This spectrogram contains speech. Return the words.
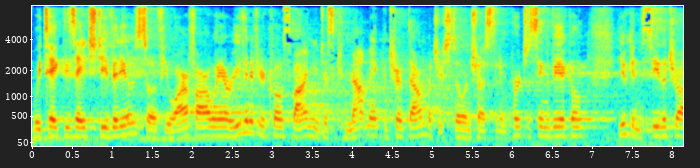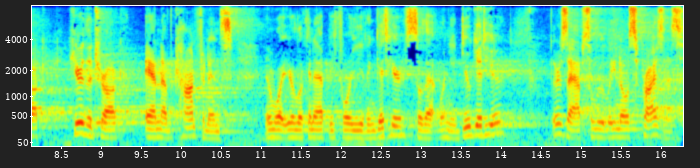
We take these HD videos, so if you are far away or even if you're close by and you just cannot make the trip down, but you're still interested in purchasing the vehicle, you can see the truck, hear the truck, and have confidence in what you're looking at before you even get here so that when you do get here, there's absolutely no surprises.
